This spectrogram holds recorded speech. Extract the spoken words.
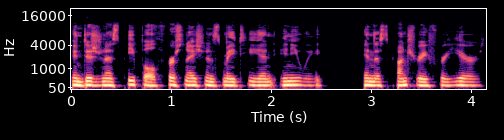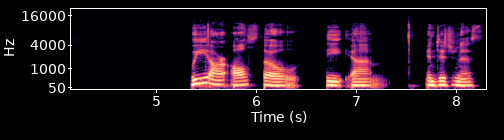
Indigenous people, First Nations, Metis, and Inuit in this country for years. We are also the um, Indigenous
